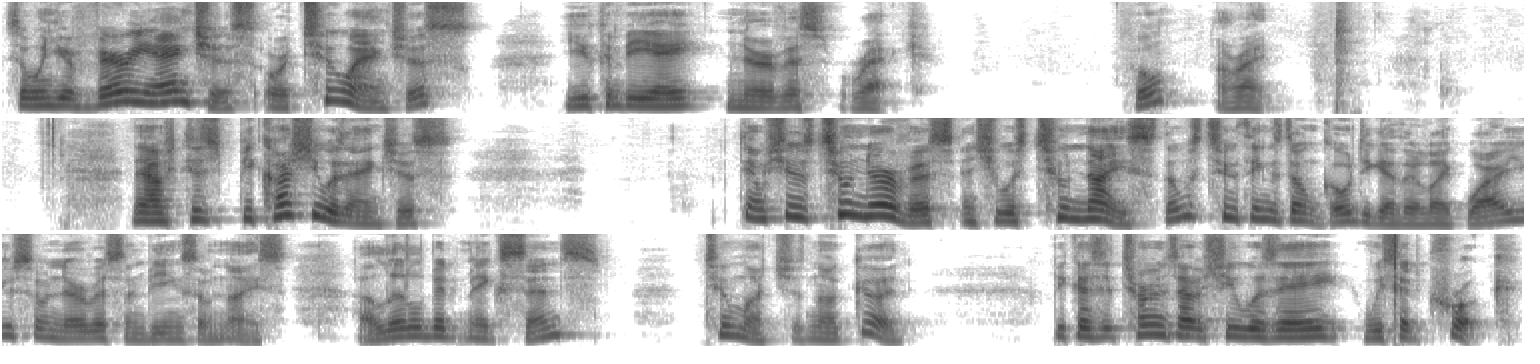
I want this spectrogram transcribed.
So when you're very anxious or too anxious, you can be a nervous wreck. Cool? All right. Now, because she was anxious, you know, she was too nervous and she was too nice. Those two things don't go together. Like, why are you so nervous and being so nice? A little bit makes sense. Too much is not good. Because it turns out she was a, we said crook.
